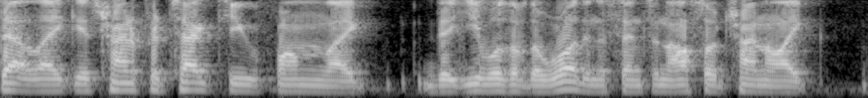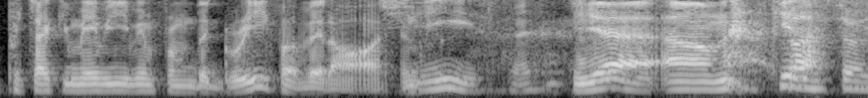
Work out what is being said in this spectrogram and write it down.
that like is trying to protect you from like the evils of the world in a sense and also trying to like protect you maybe even from the grief of it all. And Jeez, man. yeah, um, it's getting so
